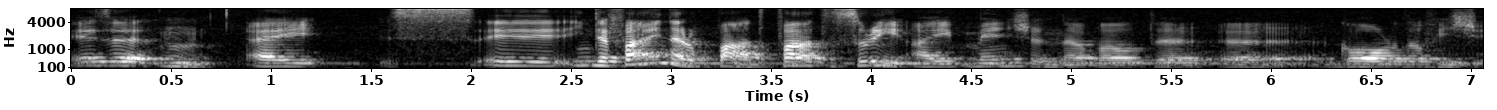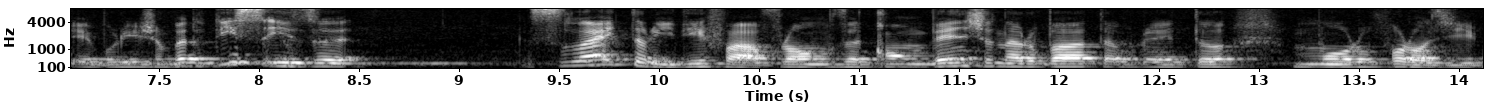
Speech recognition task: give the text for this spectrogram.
is, uh, mm, I, in the final part, part three, I mentioned about uh, uh, goldfish evolution, but this is uh, slightly differ from the conventional vertebrate morphology.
